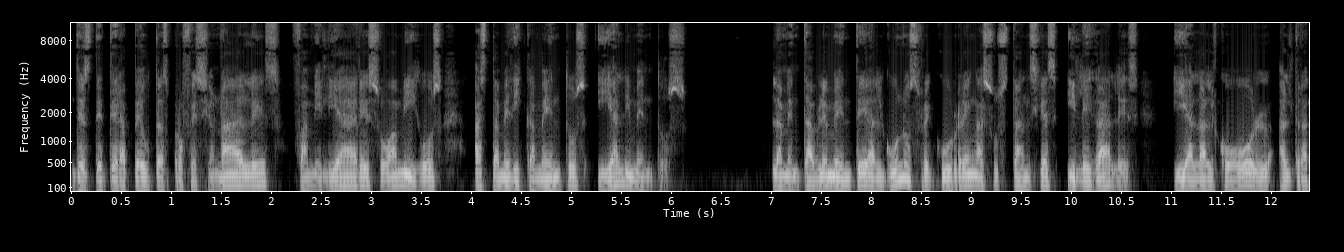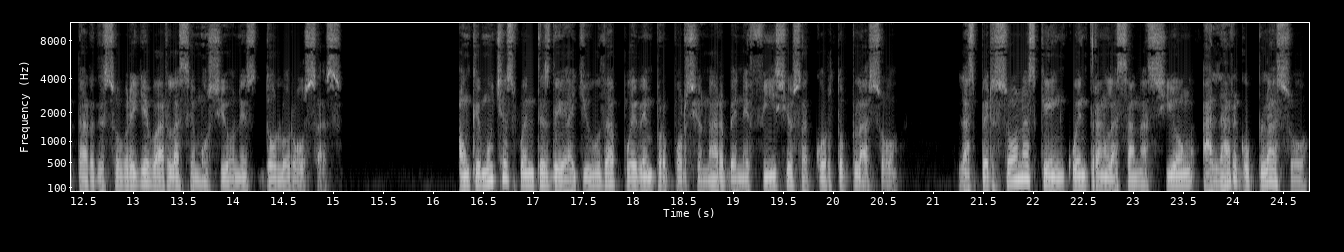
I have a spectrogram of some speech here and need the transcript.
desde terapeutas profesionales, familiares o amigos hasta medicamentos y alimentos. Lamentablemente, algunos recurren a sustancias ilegales y al alcohol al tratar de sobrellevar las emociones dolorosas. Aunque muchas fuentes de ayuda pueden proporcionar beneficios a corto plazo, las personas que encuentran la sanación a largo plazo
